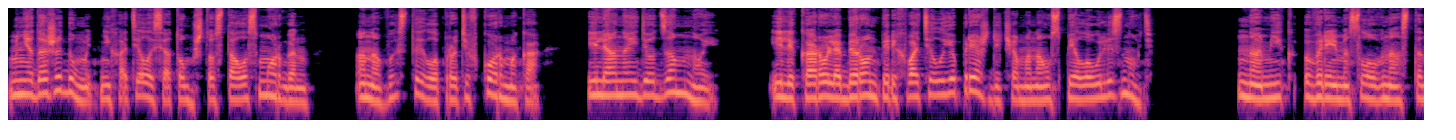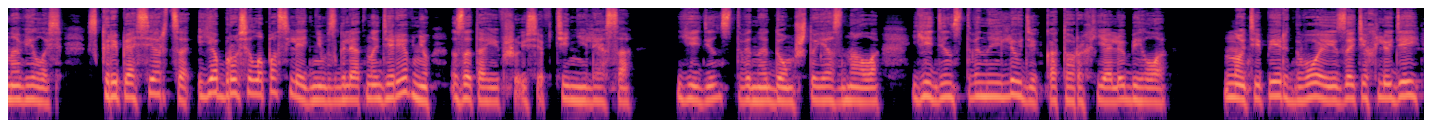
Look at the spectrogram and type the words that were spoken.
Мне даже думать не хотелось о том, что стало с Морган. Она выстояла против Кормака — или она идет за мной? Или король Аберон перехватил ее прежде, чем она успела улизнуть? На миг время словно остановилось. Скрипя сердце, я бросила последний взгляд на деревню, затаившуюся в тени леса. Единственный дом, что я знала, единственные люди, которых я любила. Но теперь двое из этих людей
